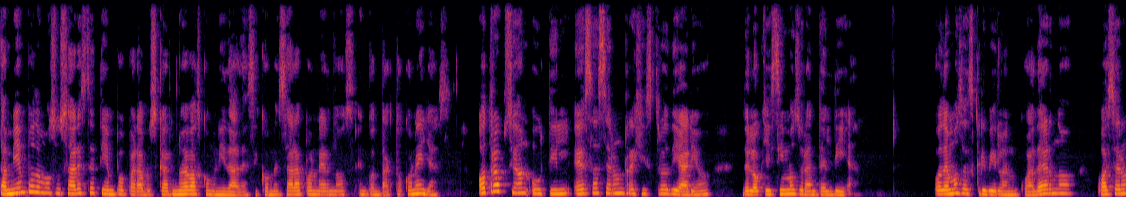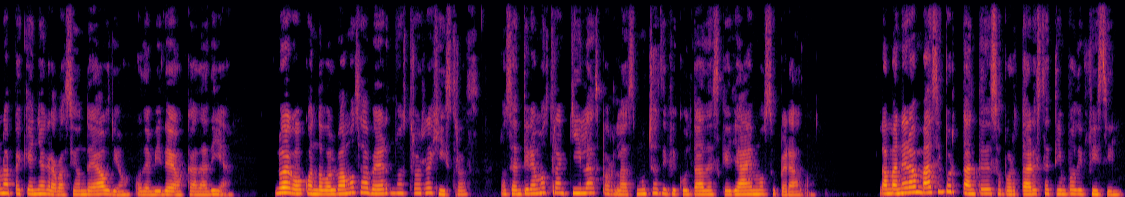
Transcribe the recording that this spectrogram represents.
También podemos usar este tiempo para buscar nuevas comunidades y comenzar a ponernos en contacto con ellas. Otra opción útil es hacer un registro diario de lo que hicimos durante el día. Podemos escribirlo en un cuaderno o hacer una pequeña grabación de audio o de video cada día. Luego, cuando volvamos a ver nuestros registros, nos sentiremos tranquilas por las muchas dificultades que ya hemos superado. La manera más importante de soportar este tiempo difícil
